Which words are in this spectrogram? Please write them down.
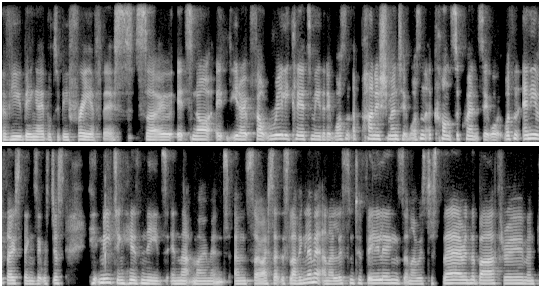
of you being able to be free of this. So it's not, it, you know, it felt really clear to me that it wasn't a punishment, it wasn't a consequence, it, wasn't any of those things. It was just meeting his needs in that moment. And so I set this loving limit and I listened to feelings and I was just there in the bathroom. And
